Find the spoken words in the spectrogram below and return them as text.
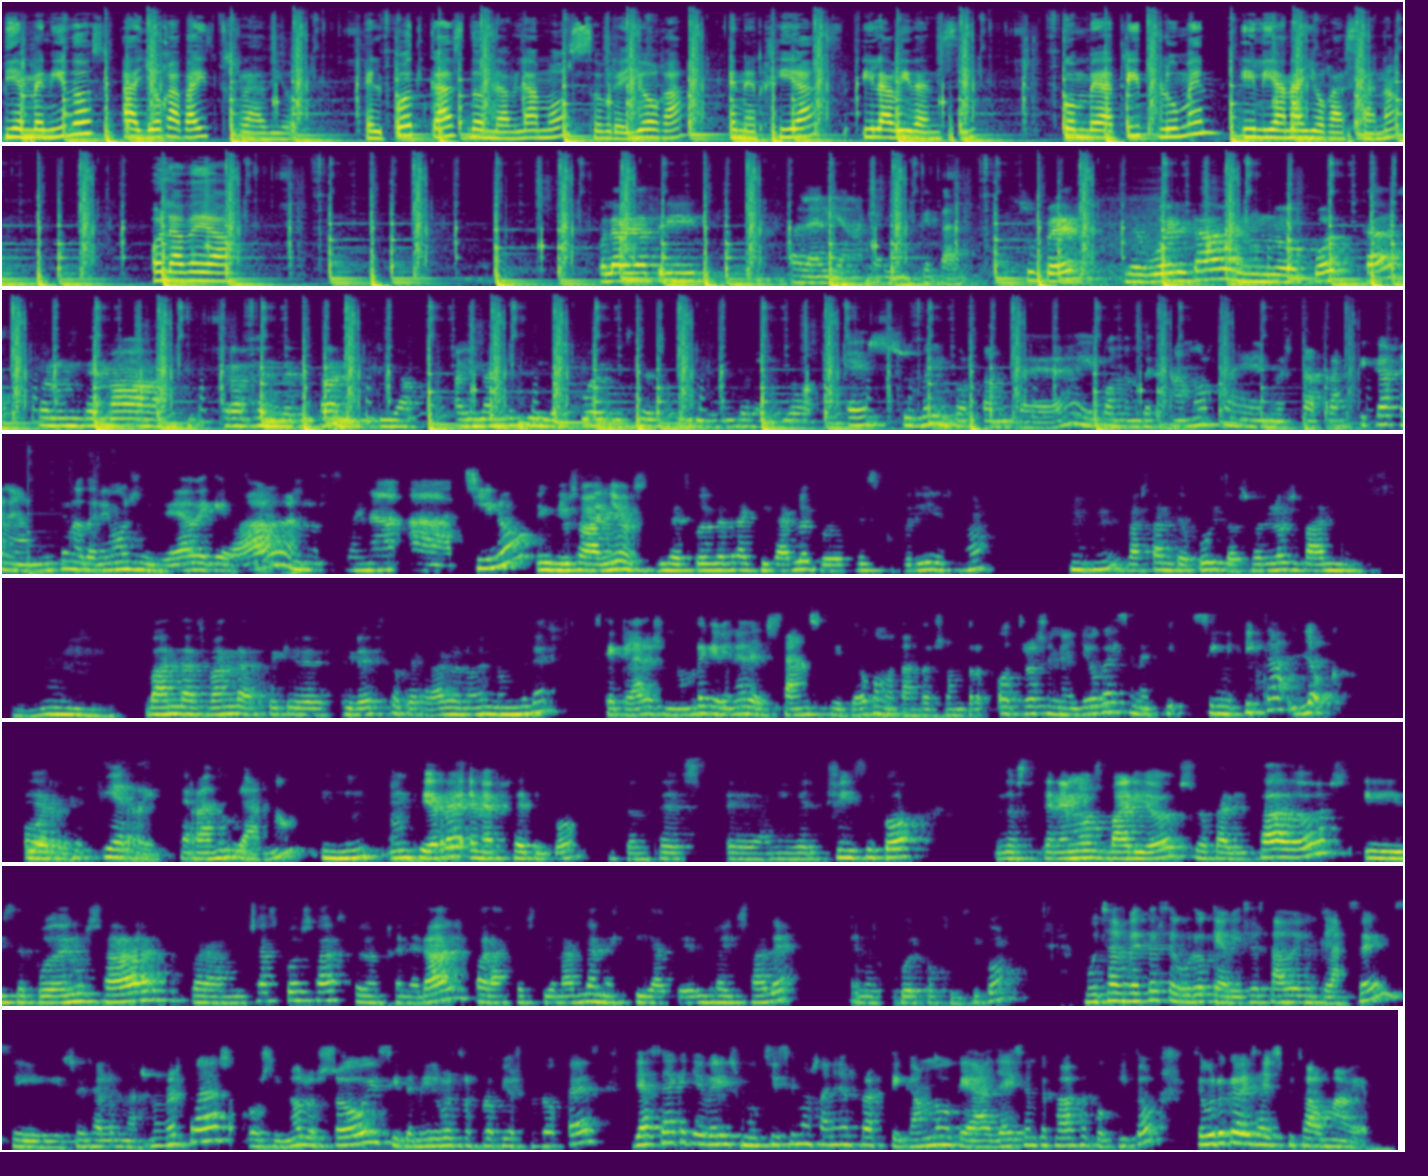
Bienvenidos a Yoga Bites Radio, el podcast donde hablamos sobre yoga, energías y la vida en sí, con Beatriz Blumen y Liana Yogasana. Hola Bea. Hola Beatriz. Hola Liana, ¿qué tal? Súper, de vuelta en un nuevo podcast con un tema trascendental, diría. Hay un antes y un después de este descubrimiento del yoga. Es súper importante, ¿eh? Y cuando empezamos en nuestra práctica, generalmente no tenemos ni idea de qué va, nos suena a chino. Incluso años después de practicarlo puedes descubrir, ¿no? Es bastante oculto, son los bandas. Mm. Bandas, bandas, ¿qué quiere decir esto? Qué raro, ¿no? El nombre. Es que claro, es un nombre que viene del sánscrito, como tantos otro- otros en el yoga, y signifi- significa lock. Cierre. Cierre, cerradura, ¿no? Un cierre energético. Entonces, eh, a nivel físico, los tenemos varios localizados y se pueden usar para muchas cosas, pero en general para gestionar la energía que entra y sale en el cuerpo físico. Muchas veces seguro que habéis estado en clase, si sois alumnas nuestras o si no lo sois, si tenéis vuestros propios profes, ya sea que llevéis muchísimos años practicando o que hayáis empezado hace poquito, seguro que habéis escuchado una vez.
